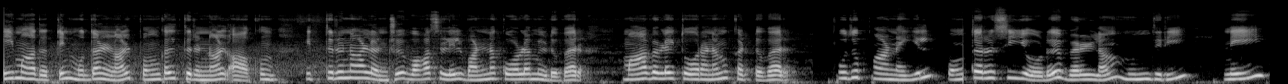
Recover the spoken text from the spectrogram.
தை மாதத்தின் முதல் நாள் பொங்கல் திருநாள் ஆகும். இத்திருநாளன்று வாசலில் வண்ணக் கோலமிடுவர். மாவிளை தோரணம் கட்டுவர். புதுப்பானையில் பொங்கரிசியோடு வெள்ளம் முந்திரி நெய்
